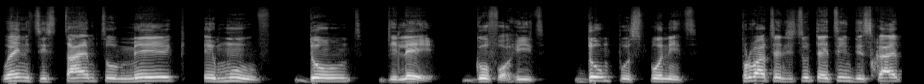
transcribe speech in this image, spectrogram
When it is time to make a move, don't delay. Go for it. Don't postpone it. Proverbs 22 13 describes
